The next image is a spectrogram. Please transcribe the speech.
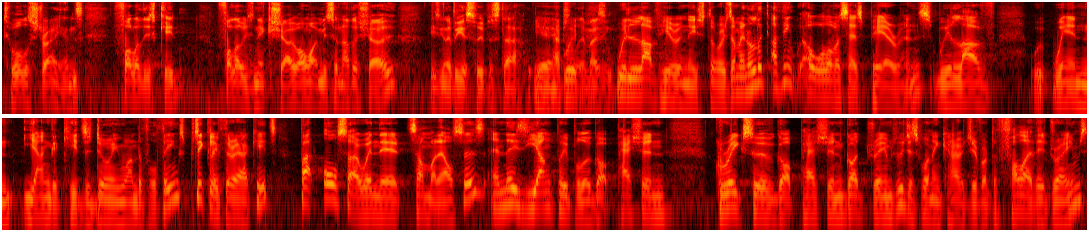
to all Australians, follow this kid. Follow his next show. I won't miss another show. He's going to be a superstar. Yeah, absolutely we, amazing. We love hearing these stories. I mean, look, I think all of us as parents, we love w- when younger kids are doing wonderful things, particularly if they're our kids, but also when they're someone else's. And these young people who've got passion, Greeks who have got passion, got dreams, we just want to encourage everyone to follow their dreams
